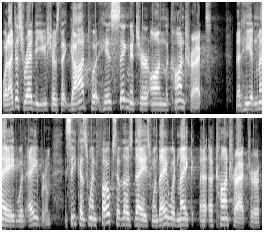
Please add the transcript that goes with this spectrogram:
what I just read to you shows that God put his signature on the contract that he had made with Abram. And see, because when folks of those days, when they would make a, a contract or,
